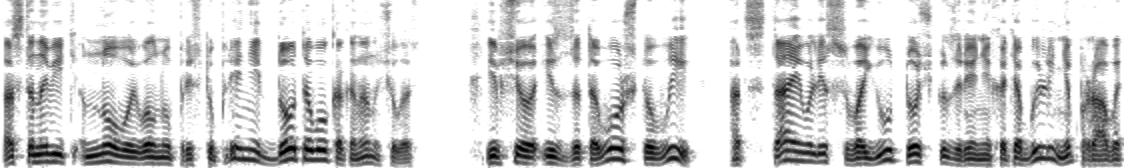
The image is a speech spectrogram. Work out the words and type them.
остановить новую волну преступлений до того, как она началась. И все из-за того, что вы отстаивали свою точку зрения, хотя были неправы.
